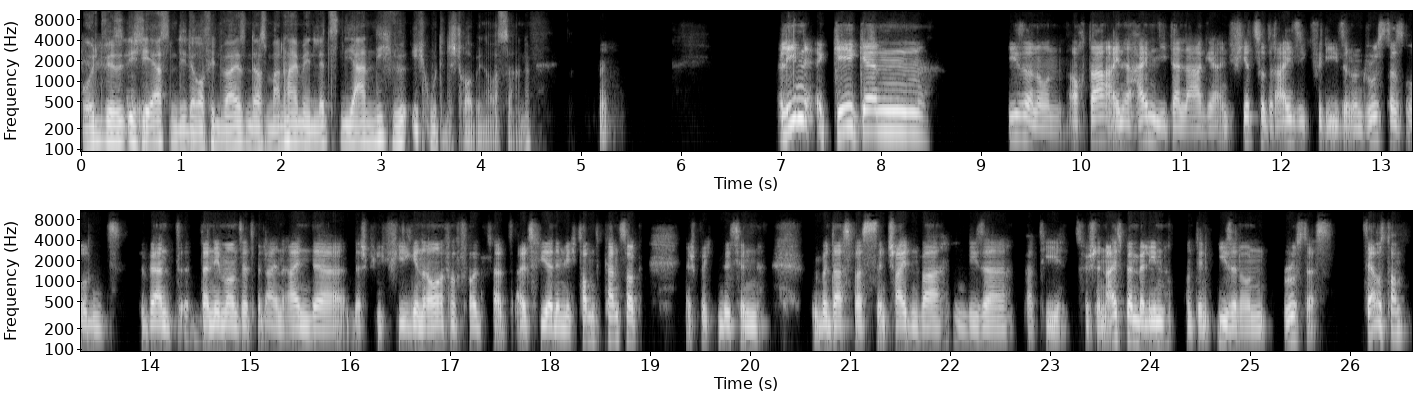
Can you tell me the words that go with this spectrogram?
Und wir sind nicht die Ersten, die darauf hinweisen, dass Mannheim in den letzten Jahren nicht wirklich gut in Straubing aussah. Ne? Berlin gegen Iserlohn. Auch da eine Heimniederlage, ein 4 zu 3 Sieg für die Iserlohn Roosters. Und Bernd, da nehmen wir uns jetzt mit einem rein, der das Spiel viel genauer verfolgt hat als wir, nämlich Tom Kanzok. Er spricht ein bisschen über das, was entscheidend war in dieser Partie zwischen den Eisbären Berlin und den Iserlohn Roosters. Servus, Tom.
